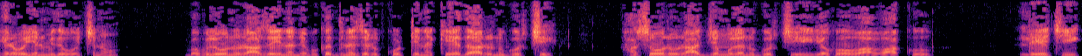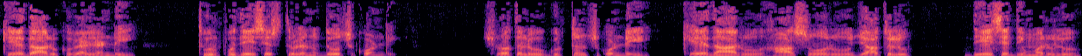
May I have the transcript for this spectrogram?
ఇరవై ఎనిమిదో వచనం. బబులోను రాజైన నెబుకద్నెజరు కొట్టిన కేదారును గూర్చి హసోరు రాజ్యములను గూర్చి యహోవా వాక్కు లేచి కేదారుకు వెళ్ళండి తూర్పు దేశస్థులను దోచుకోండి. శ్రోతలు గుర్తుంచుకోండి కేదారు హాసోరు జాతులు దేశదిమ్మరులు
